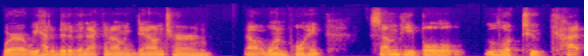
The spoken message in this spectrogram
where we had a bit of an economic downturn at one point. Some people look to cut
